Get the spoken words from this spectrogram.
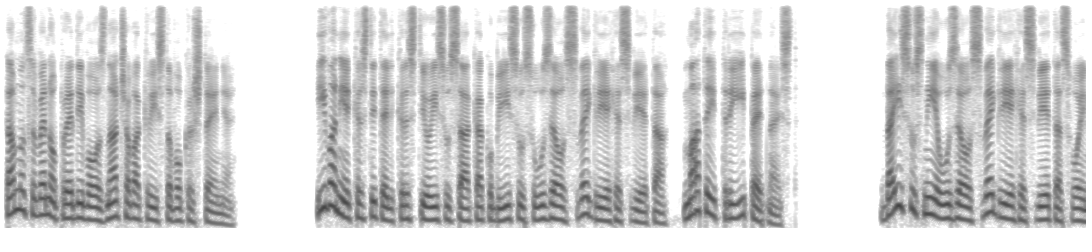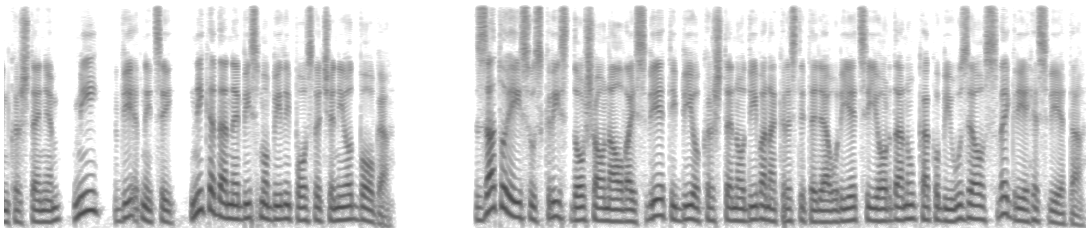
Tamnocrveno predivo označava Kristovo krštenje. Ivan je krstitelj krstio Isusa kako bi Isus uzeo sve grijehe svijeta, Matej 3.15. Da Isus nije uzeo sve grijehe svijeta svojim krštenjem, mi, vjernici, nikada ne bismo bili posvećeni od Boga. Zato je Isus Krist došao na ovaj svijet i bio kršten od Ivana Krstitelja u rijeci Jordanu kako bi uzeo sve grijehe svijeta.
